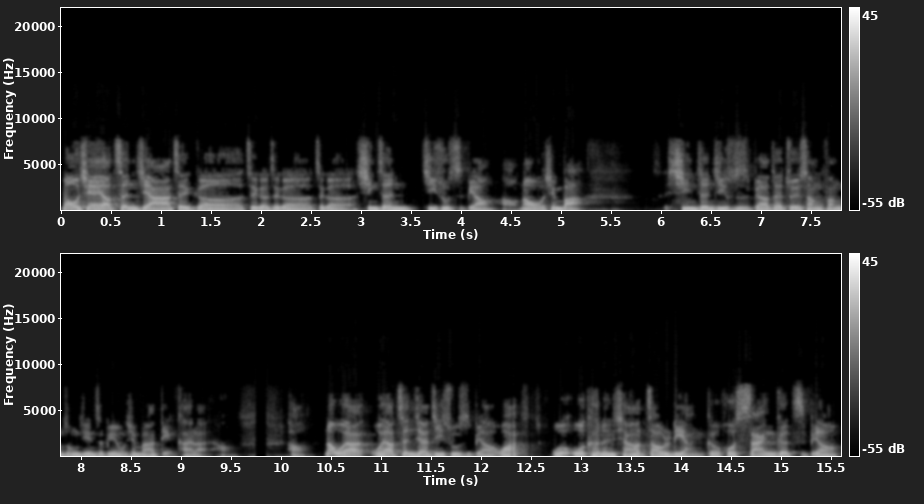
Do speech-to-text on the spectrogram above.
那我现在要增加这个这个这个这个新增技术指标，好，那我先把新增技术指标在最上方中间这边，我先把它点开来哈。好，那我要我要增加技术指标，我要我我可能想要找两个或三个指标，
